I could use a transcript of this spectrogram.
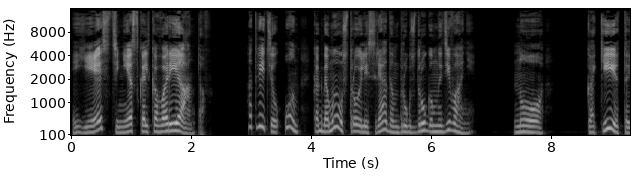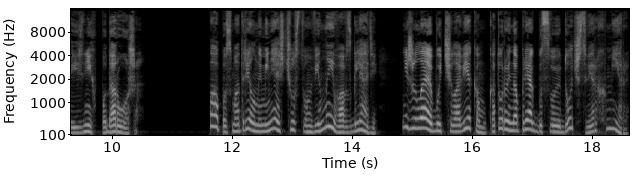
«Есть несколько вариантов», — ответил он, когда мы устроились рядом друг с другом на диване. «Но какие-то из них подороже». Папа смотрел на меня с чувством вины во взгляде, не желая быть человеком, который напряг бы свою дочь сверх меры.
